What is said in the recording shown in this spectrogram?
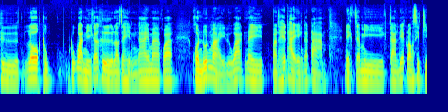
คือโลกทุกทุกวันนี้ก็คือเราจะเห็นง่ายมากว่า คนรุ่นใหม่ หรือว่าในประเทศไทยเองก็ตาม เด็กจะมีการเรียกร้องสิทธิ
